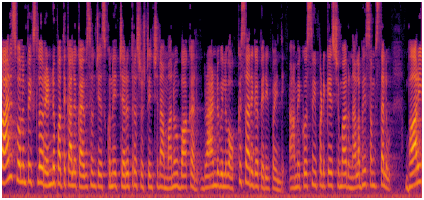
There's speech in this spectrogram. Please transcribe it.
పారిస్ ఒలింపిక్స్లో రెండు పథకాలు కైవసం చేసుకుని చరిత్ర సృష్టించిన మను బాకర్ బ్రాండ్ విలువ ఒక్కసారిగా పెరిగిపోయింది. ఆమె కోసం ఇప్పటికే సుమారు నలభై సంస్థలు భారీ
